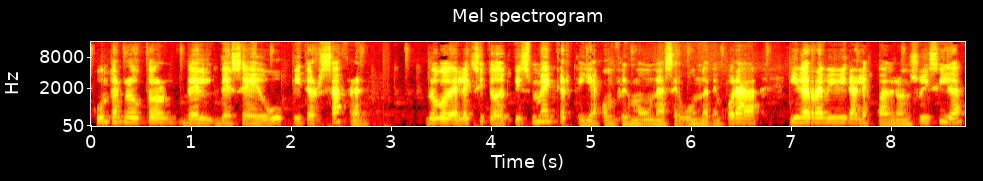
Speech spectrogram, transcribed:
junto al productor del DCEU Peter Safran. Luego del éxito de Peacemaker, que ya confirmó una segunda temporada, y de revivir al Escuadrón Suicida,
